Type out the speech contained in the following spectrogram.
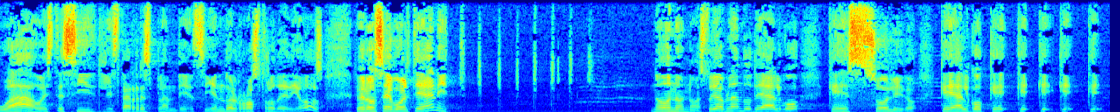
Wow, este sí le está resplandeciendo el rostro de Dios. Pero se voltean y. No, no, no, estoy hablando de algo que es sólido, que algo que, que, que, que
